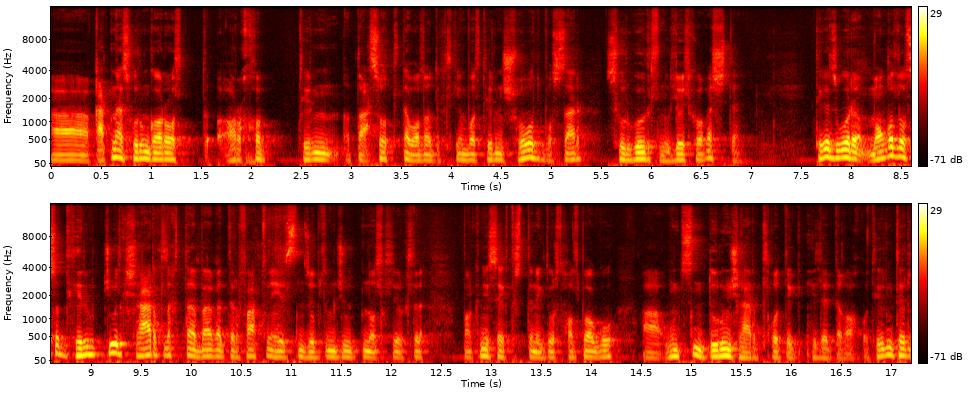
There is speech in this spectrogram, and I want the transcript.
гаднаас хөрөнгө оруулалт ороход тэр нь одоо асуудалтай болоод эхлэх юм бол тэр нь шууд бусаар сөргөөр л нөлөөлөх байгаа шүү дээ. Тэгээ зүгээр Монгол улсад хэрэгжүүлэх шаардлагатай байгаа тэр фатвын хэлсэн зөвлөмжүүд нь болохоор ихлээр банкны сектортой нэгдүгээр холбоогүй үндсэн дөрвөн шаардлагуудыг хэлээд байгаа байхгүй. Тэр нь тэр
